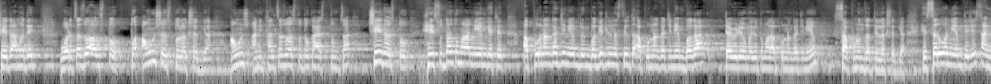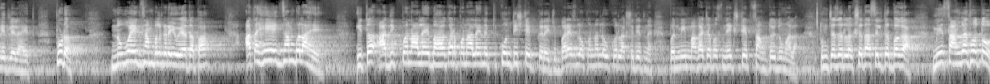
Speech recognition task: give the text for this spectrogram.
छेदामध्ये वरचा जो असतो तो अंश असतो लक्षात घ्या. अंश आणि खालचा जो असतो तो काय असतो? तुमचा छेद असतो. हे सुद्धा तुम्हाला नियम घेतलेत. अपूर्णांकाचे नियम तुम्ही बघितले नसतील तर अपूर्णांकाचे नियम बघा. त्या व्हिडिओमध्ये तुम्हाला अपूर्णांकाचे नियम सापडून जातील लक्षात घ्या. हे सर्व नियम त्याचे सांगितलेले आहेत. पुढं नववं एक्झाम्पलकडे येऊयात आपा आता हे एक्झाम्पल आहे. इथं अधिक पण आलंय भागाकार पण आलंय नक्की कोणती स्टेप करायची? बऱ्याच लोकांना लवकर लक्षात येत नाही. पण मी मागाच्यापासून एक स्टेप सांगतोय तुम्हाला. तुमच्या जर लक्षात असेल तर बघा मी सांगत होतो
